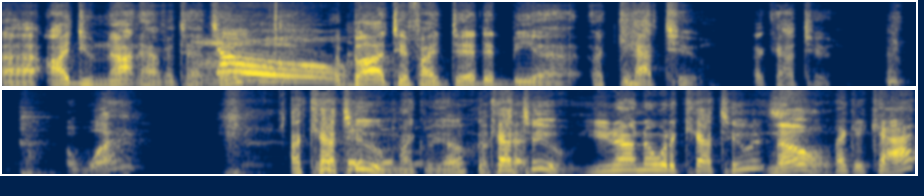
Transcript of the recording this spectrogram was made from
Uh, I do not have a tattoo. No. But if I did, it'd be a, a cat too. A cat too. A what? A cat too, Michael Yo. A A cat cat- too. You not know what a cat too is? No. Like a cat?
